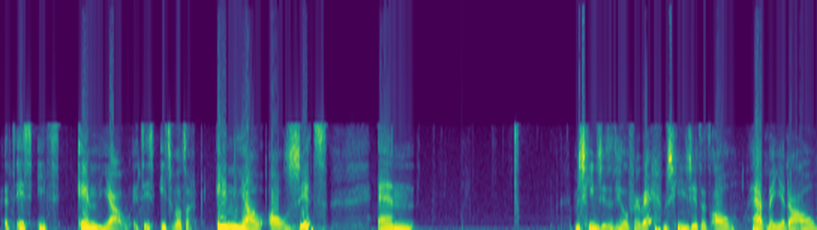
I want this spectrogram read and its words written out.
Het is iets in jou. Het is iets wat er in jou al zit. En misschien zit het heel ver weg. Misschien zit het al, hè, ben je daar al,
